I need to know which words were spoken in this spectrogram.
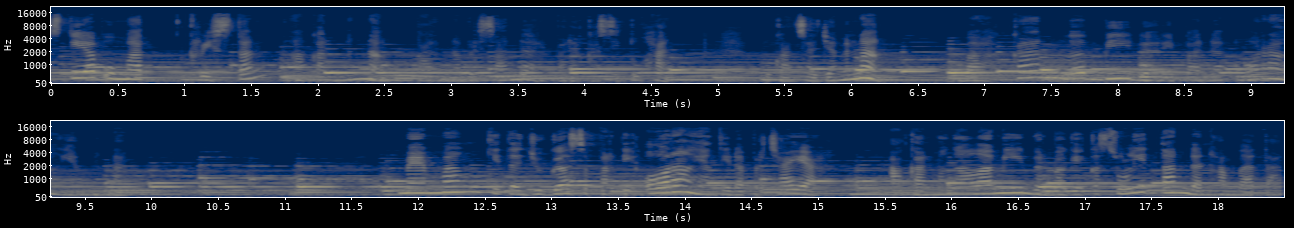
setiap umat Kristen akan menang karena bersandar pada kasih Tuhan. Bukan saja menang, bahkan lebih daripada orang yang menang. Memang kita juga seperti orang yang tidak percaya akan mengalami berbagai kesulitan dan hambatan,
